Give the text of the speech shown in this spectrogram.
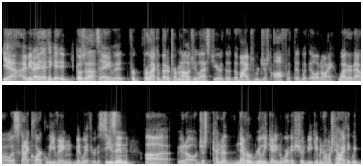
Yeah, I mean, I, I think it, it, goes without saying that for for lack of better terminology, last year the, the vibes were just off with the with Illinois. Whether that was Skyy Clark leaving midway through the season, uh, you know, just kind of never really getting to where they should be given how much talent. I think we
